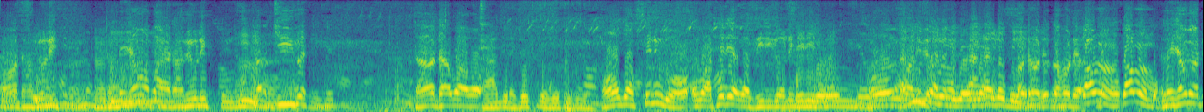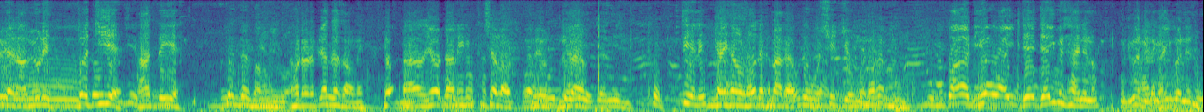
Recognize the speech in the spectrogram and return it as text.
ဟောဒါမျိုးလေးလေကြောင်းပါဒါမျိုးလေးအကြီးပဲ ဒါဒါပါပေါ့ဒါပြတယ်ရုပ်စုရုပ်စုပြီးဟောဒါစင်းလူတော့ဟိုအထက်တည်းကဇီဒီတော်လေးဇီဒီတော်ဟောအဲ့ဒီကလည်းဒီလိုအဲ့လိုက်လို့ပြီးဟုတ်လိုက်တယ်ဟုတ်တယ်ကောင်းတော့ကောင်းတော့လေကြောင်းမတွေ့ရတာမျိုးလေးသူကြီးရဲ့ဒါသေးရဲ့ပြတ်သက်ဆောင်လေးပေါ့ဟုတ်တယ်ပြတ်သက်ဆောင်လေးရောဒါရောဒါလေးတစ်ချက်လောက်ဟောပြောဒီကတည့်လေးကြိုင်ဆောင်လို့တဲ့ခဏကဥဒ္ဒေဝရှိကြုံမယ်ကွာဒီကဟိုဒဲဒဲကြီးမဆိုင်နဲ့နော်ဒီကဒဲကြီးပဲနဲ့ပတ်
